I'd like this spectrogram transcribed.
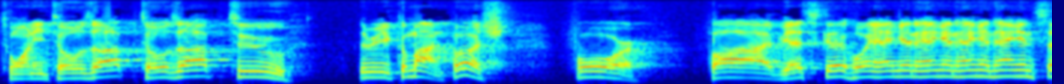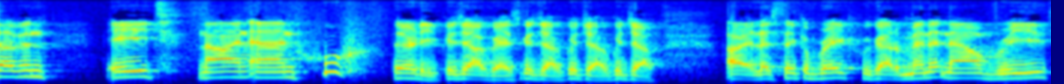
20, toes up, toes up, two, three, come on, push, four, five, yes, good, hang in, hang in, hang in, hang in, seven, eight, nine, and whew, 30. Good job, guys, good job, good job, good job. All right, let's take a break. We got a minute now, breathe.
